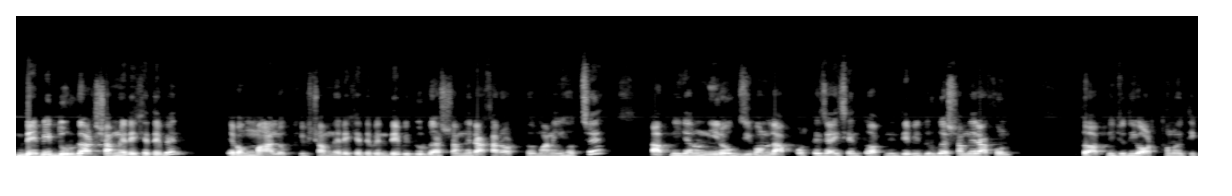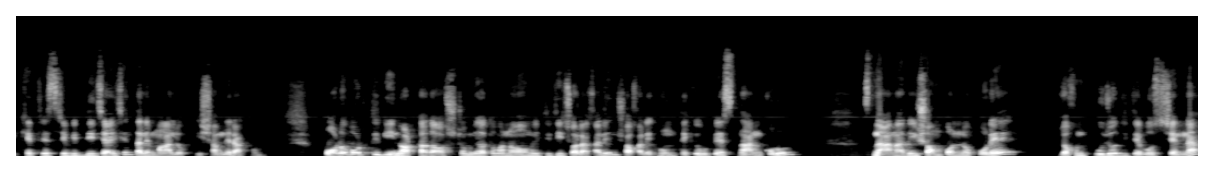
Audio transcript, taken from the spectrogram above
দেবী দুর্গার সামনে রেখে দেবেন এবং মা লক্ষ্মীর সামনে রেখে দেবেন। দেবী দুর্গার সামনে রাখার অর্থ মানেই হচ্ছে আপনি যেন নিরোগ জীবন লাভ করতে চাইছেন, তো আপনি দেবী দুর্গার সামনে রাখুন। তো আপনি যদি অর্থনৈতিক ক্ষেত্রে শ্রীবৃদ্ধি চাইছেন, তাহলে মা লক্ষ্মীর সামনে রাখুন। পরবর্তী দিন, অর্থাৎ অষ্টমী অথবা নবমী তিথি চলাকালীন সকালে ঘুম থেকে উঠে স্নান করুন। স্নান আদি সম্পন্ন করে যখন পুজো দিতে বসছেন না,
